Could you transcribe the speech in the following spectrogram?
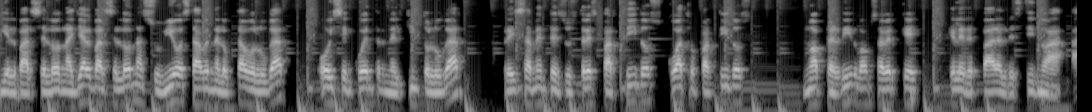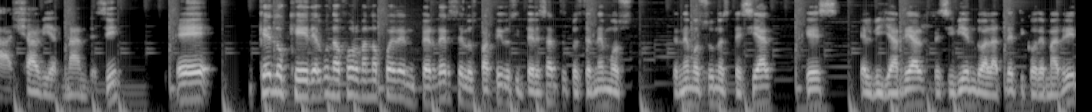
y el Barcelona. Ya el Barcelona subió, estaba en el octavo lugar, hoy se encuentra en el quinto lugar, precisamente en sus tres partidos, cuatro partidos, no ha perdido. Vamos a ver qué, qué le depara el destino a, a Xavi Hernández, ¿sí? Eh, ¿Qué es lo que de alguna forma no pueden perderse los partidos interesantes? Pues tenemos, tenemos uno especial que es el Villarreal recibiendo al Atlético de Madrid.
